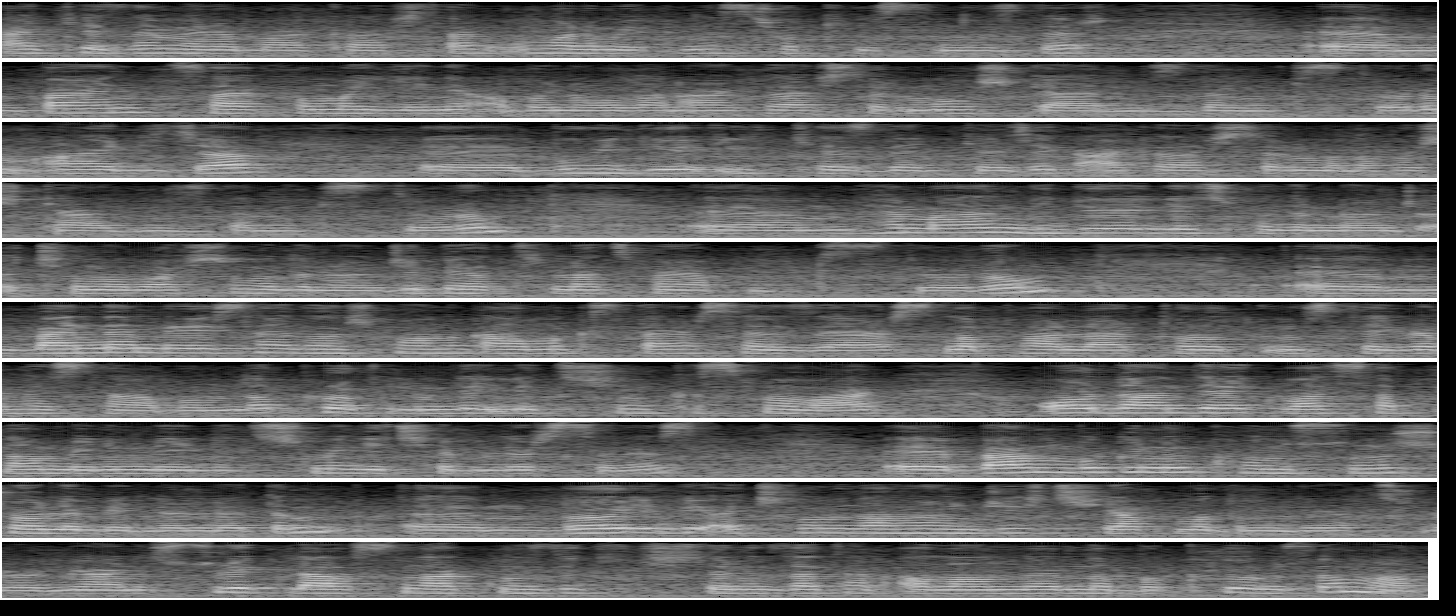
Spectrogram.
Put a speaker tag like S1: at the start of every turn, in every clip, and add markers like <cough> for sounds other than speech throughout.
S1: Herkese merhaba arkadaşlar. Umarım hepiniz çok iyisinizdir. Ee, Ben sayfama yeni abone olan arkadaşlarıma hoş geldiniz demek istiyorum. Ayrıca e, bu videoya ilk kez denk gelecek arkadaşlarıma da hoş geldiniz demek istiyorum. Ee, Hemen videoya geçmeden önce, açılıma başlamadan önce bir hatırlatma yapmak istiyorum. Ee, Benden bireysel danışmanlık almak isterseniz eğer Slaparlar Tarot Instagram hesabımda profilimde iletişim kısmı var. Oradan direkt WhatsApp'tan benimle iletişime geçebilirsiniz. Ee, Ben bugünün konusunu şöyle belirledim. Ee, Böyle bir açılım daha önce hiç yapmadım diye hatırlıyorum. Yani sürekli aslında aklınızdaki kişilerin zaten alanlarına bakıyoruz ama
